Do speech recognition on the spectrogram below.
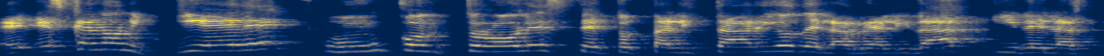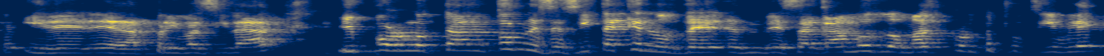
E, es canónico, quiere un control este, totalitario de la realidad y de, las, y de, la privacidad y por lo tanto necesita que nos deshagamos lo más pronto posible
